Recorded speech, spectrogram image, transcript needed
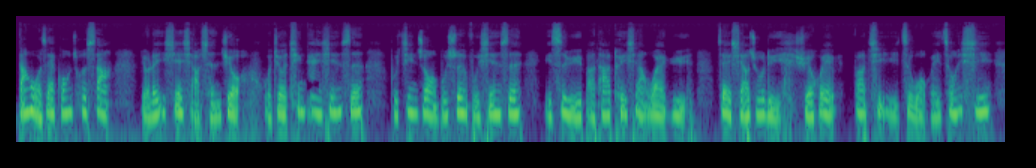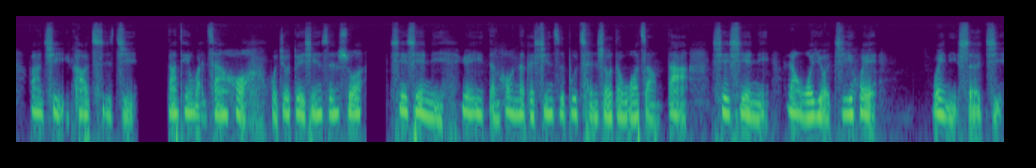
当我在工作上有了一些小成就，我就轻看先生，不敬重、不顺服先生，以至于把他推向外遇。在小组里学会放弃以自我为中心，放弃依靠自己。当天晚餐后，我就对先生说。谢谢你愿意等候那个心智不成熟的我长大，谢谢你让我有机会为你舍己，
